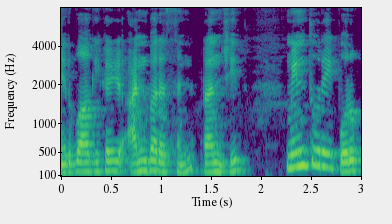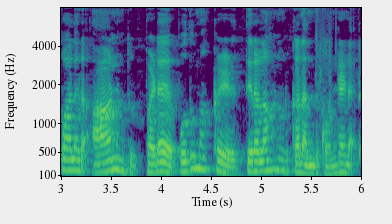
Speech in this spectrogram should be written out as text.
நிர்வாகிகள் அன்பரசன் ரஞ்சித் மின்துறை பொறுப்பாளர் ஆனந்த் உட்பட பொதுமக்கள் திரளானோர் கலந்து கொண்டனர்.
